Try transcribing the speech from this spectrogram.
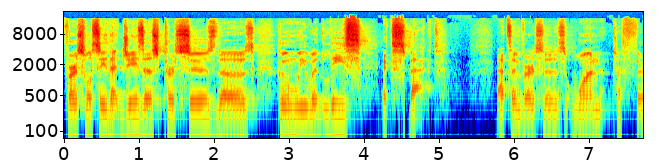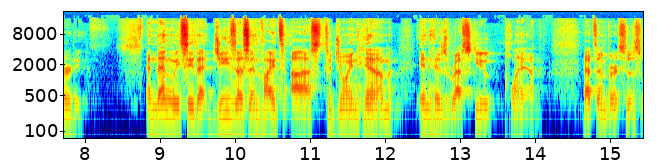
First, we'll see that Jesus pursues those whom we would least expect. That's in verses 1 to 30. And then we see that Jesus invites us to join him in his rescue plan. That's in verses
